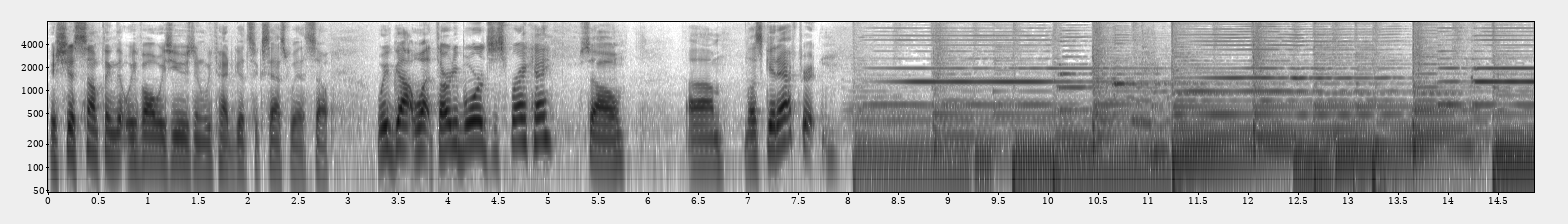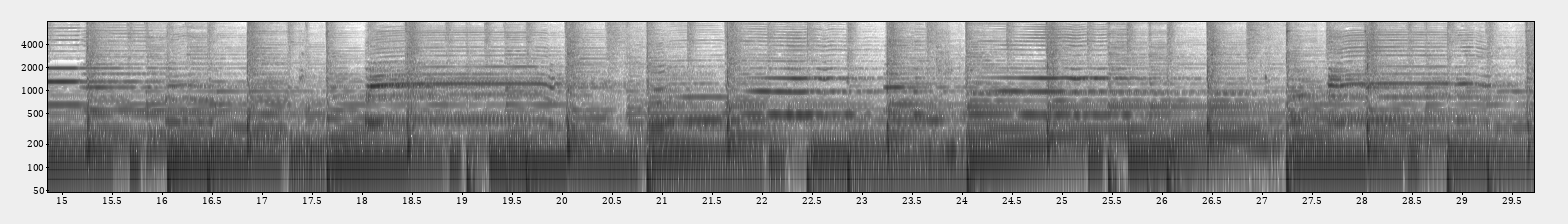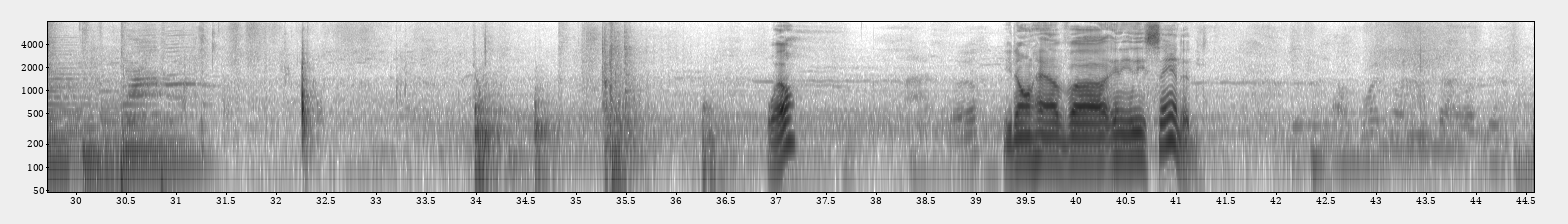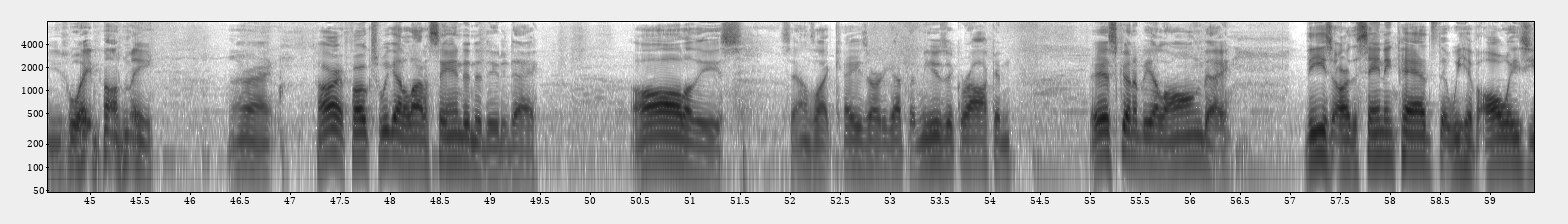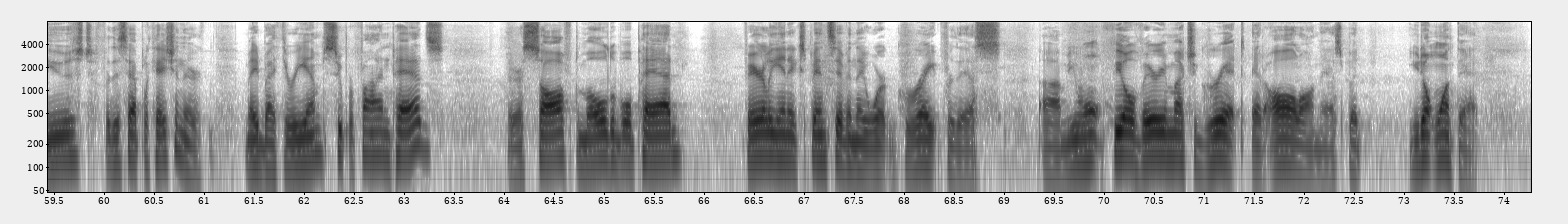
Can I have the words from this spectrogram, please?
it's just something that we've always used and we've had good success with. So we've got what 30 boards to spray, okay? So um, let's get after it. Don't have uh, any of these sanded. He's waiting on me. All right. All right, folks, we got a lot of sanding to do today. All of these. Sounds like Kay's already got the music rocking. It's going to be a long day. These are the sanding pads that we have always used for this application. They're made by 3M Superfine pads. They're a soft, moldable pad fairly inexpensive and they work great for this. Um, you won't feel very much grit at all on this, but you don't want that.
